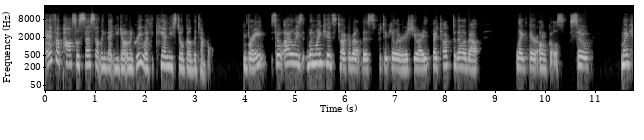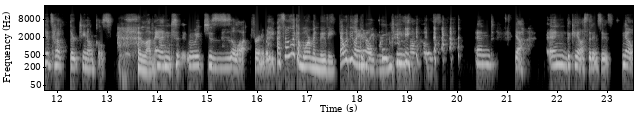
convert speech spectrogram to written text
if apostle says something that you don't agree with, can you still go to the temple? Right. So I always when my kids talk about this particular issue, I, I talk to them about like their uncles. So my kids have 13 uncles. I love it. And which is a lot for anybody. That sounds like a Mormon movie. That would be like I a know, great Mormon movie. and yeah, and the chaos that ensues. No,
